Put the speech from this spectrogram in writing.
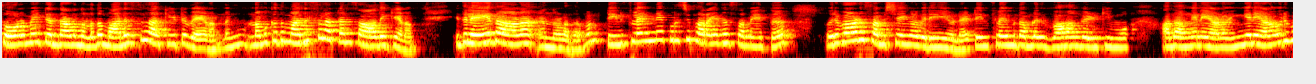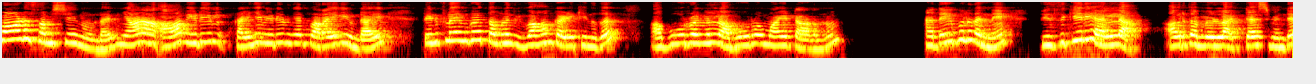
സോൾമേറ്റ് എന്താണെന്നുള്ളത് മനസ്സിലാക്കിയിട്ട് വേണം. നമുക്കത് മനസ്സിലാക്കാൻ സാധിക്കണം. ഇതിൽ ഇതിലേതാണ് എന്നുള്ളത്. അപ്പം ടിൻഫ്ലെയിമിനെ കുറിച്ച് പറയുന്ന സമയത്ത് ഒരുപാട് സംശയങ്ങൾ വരികയുണ്ട് ടിൻഫ്ലെയിം നമ്മൾ വിവാഹം കഴിക്കുമോ? അത് അങ്ങനെയാണോ ഇങ്ങനെയാണോ? ഒരുപാട് സംശയങ്ങളുണ്ടായി. ഞാൻ ആ വീഡിയോയിൽ കഴിഞ്ഞ വീഡിയോയിൽ ഞാൻ പറയുകയുണ്ടായി. ടിൻഫ്ലെയിമുകൾ നമ്മൾ വിവാഹം കഴിക്കുന്നത് അപൂർവങ്ങളിൽ അപൂർവമായിട്ടാണെന്നും അതേപോലെ തന്നെ ഫിസിക്കലി അല്ല അവർ തമ്മിലുള്ള അറ്റാച്ച്മെന്റ്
